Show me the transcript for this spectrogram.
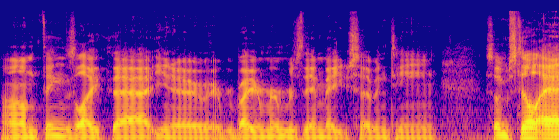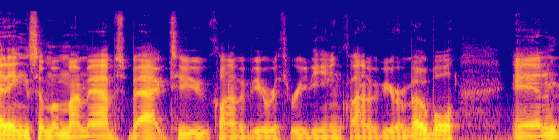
um, things like that. You know, everybody remembers the MH17. So I'm still adding some of my maps back to Climate Viewer 3D and Climate Viewer Mobile. And I'm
